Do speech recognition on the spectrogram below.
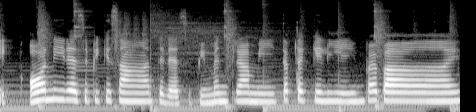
एक और नई रेसिपी के साथ रेसिपी मंत्रा में। तब तक के लिए बाय बाय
